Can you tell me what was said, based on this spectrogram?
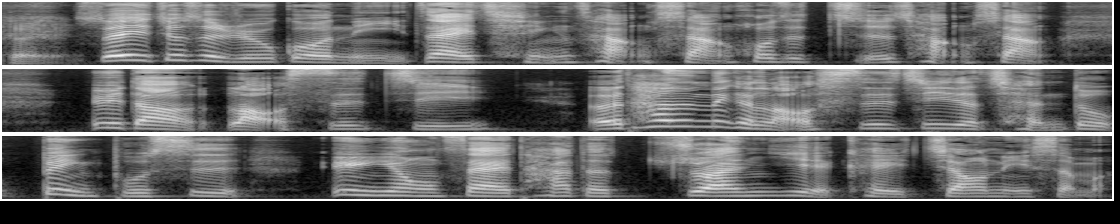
对。所以就是如果你在情场上或者职场上遇到老司机。而他的那个老司机的程度，并不是运用在他的专业可以教你什么，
